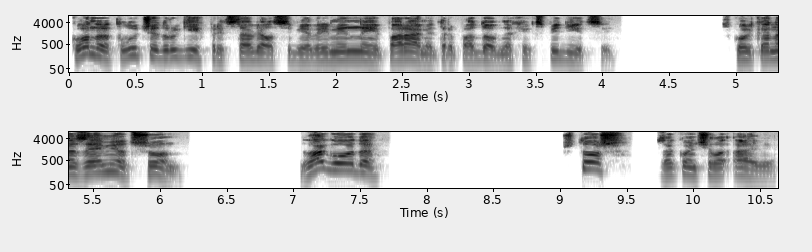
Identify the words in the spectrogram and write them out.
Конрад лучше других представлял себе временные параметры подобных экспедиций. Сколько она займет, Шон? Два года. Что ж, закончила Айви,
